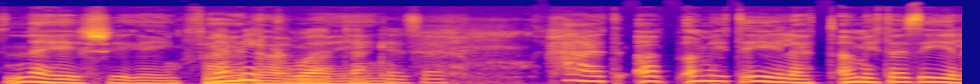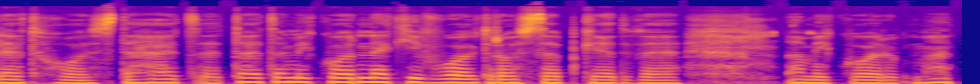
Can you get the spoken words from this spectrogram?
nehézségeink, fájdalmaink. De mik voltak ezek? Hát, a, amit, élet, amit az élet hoz, tehát, tehát amikor neki volt rosszabb kedve, amikor, hát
